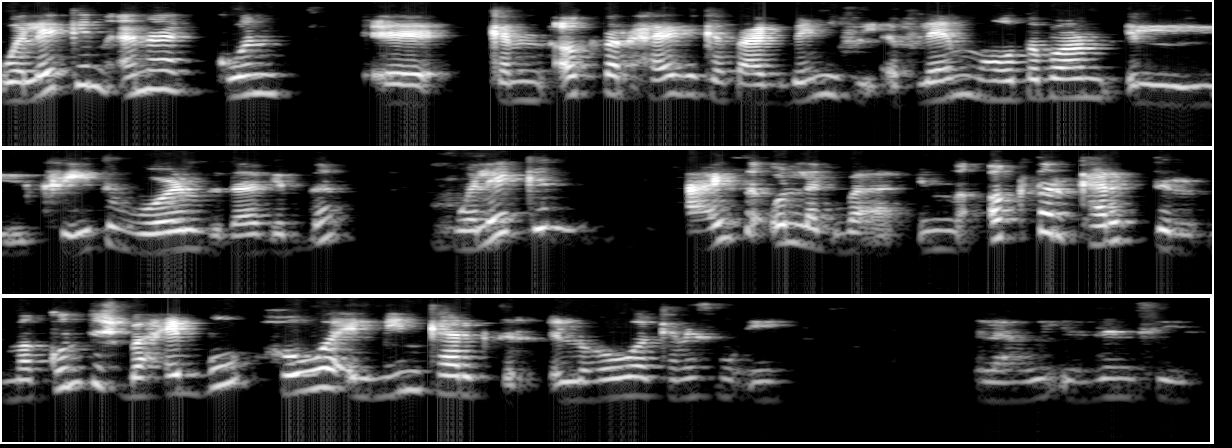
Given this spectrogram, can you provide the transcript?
ولكن أنا كنت آه، كان أكتر حاجة كانت عجباني في الأفلام هو طبعا ال creative world ده جدا. ولكن عايزة أقول لك بقى إن أكتر character ما كنتش بحبه هو ال main character اللي هو كان اسمه يا لهوي إزاي نسيت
